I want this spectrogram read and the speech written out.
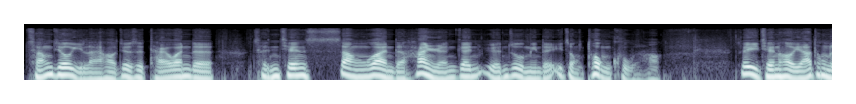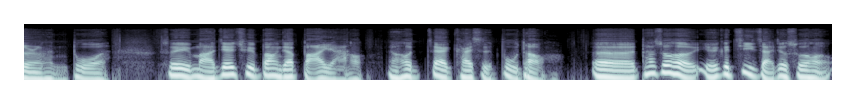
长久以来哈，就是台湾的成千上万的汉人跟原住民的一种痛苦了哈。所以以前哈牙痛的人很多啊，所以马街去帮人家拔牙哈，然后再开始布道。呃，他说哈有一个记载就说哈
